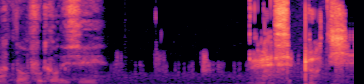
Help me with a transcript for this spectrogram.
Maintenant, fous le camp d'ici. C'est parti.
